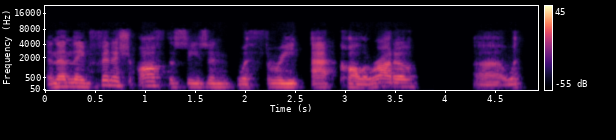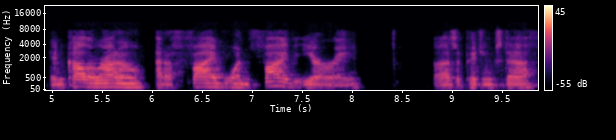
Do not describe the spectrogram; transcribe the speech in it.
And then they'd finish off the season with three at Colorado. Uh, with and Colorado had a 5.15 ERA uh, as a pitching staff.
